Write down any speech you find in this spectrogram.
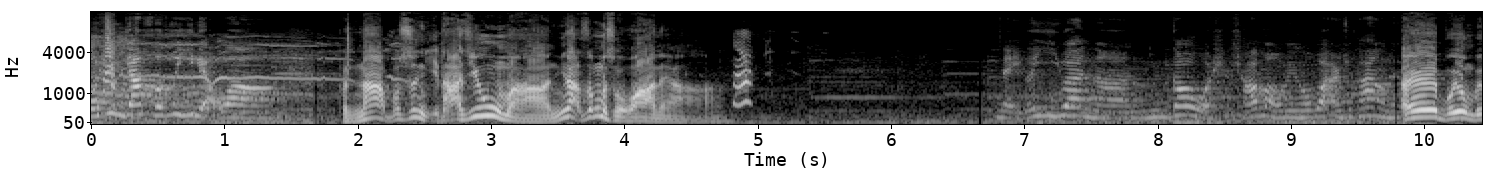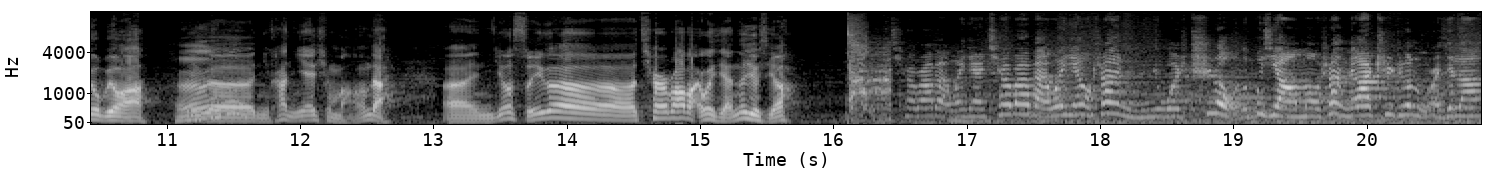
我是你家合作医疗啊？不，那不是你大舅吗？你咋这么说话呢呀？哪个医院呢？你告诉我是啥毛病，我晚上去看看他。哎，不用不用不用啊，那个你看你也挺忙的，呃，你就随个千八百块钱的就行。千八百块钱，千八百块钱，我上你我吃肘子不香吗？我上你那嘎吃折螺去了。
